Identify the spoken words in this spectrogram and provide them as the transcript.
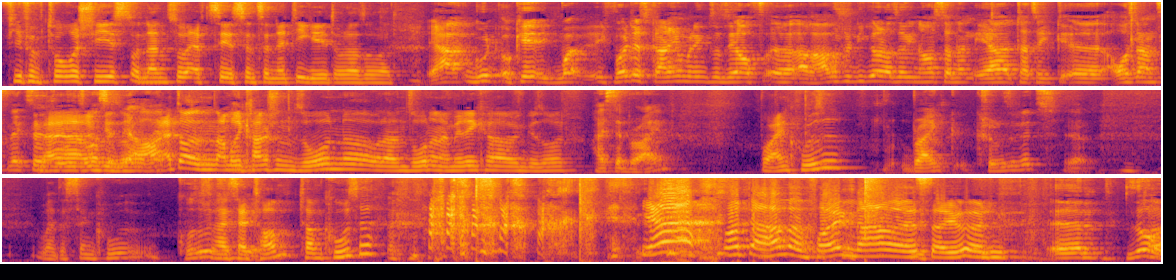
vier, fünf Tore schießt und dann zu FC Cincinnati geht oder sowas. Ja, gut, okay. Ich, ich wollte jetzt gar nicht unbedingt so sehr auf äh, arabische Liga oder so hinaus, sondern eher tatsächlich äh, Auslandswechsel, Naja, so, sowas in der Er Art. hat doch einen amerikanischen Sohn ne? oder einen Sohn in Amerika, irgendwie so. Heißt der Brian? Brian Kruse? Brian Krusewitz? Ja. Was ist denn Kruse? Krusewitz Heißt der Tom? Tom Kruse? ja, und da haben wir einen Folgenname, ist da gut. Ähm, so,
